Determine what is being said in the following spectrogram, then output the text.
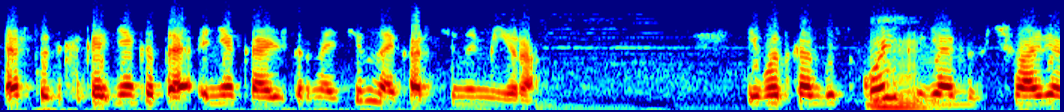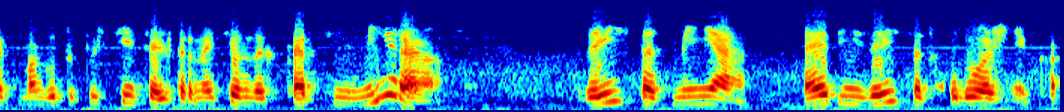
Да, что это какая-то некая, некая альтернативная картина мира. И вот как бы сколько mm-hmm. я как человек могу допустить альтернативных картин мира, зависит от меня, а это не зависит от художника.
